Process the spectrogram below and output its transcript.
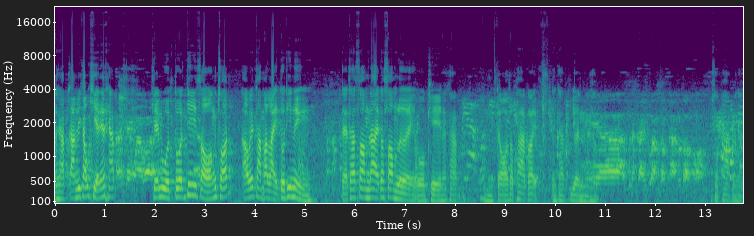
นะครับ ตามที่เขาเขียนเนี่ยนะครับ แจ้งว่า เคนวูดตัวที่สองช็อตเอาไว้ทำอะไหล่ตัวที่หนึ่งแต่ถ้าซ่อมได้ก็ซ่อมเลยโอเคนะครับจอสภาพก็นะครับเยินนะครับสภาพนะครับ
